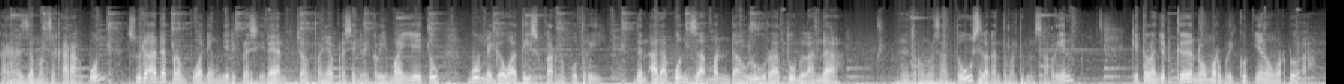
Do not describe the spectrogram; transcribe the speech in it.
karena zaman sekarang pun sudah ada perempuan yang menjadi presiden. Contohnya presiden kelima yaitu Bu Megawati Soekarno Putri dan adapun zaman dahulu Ratu Belanda. Ini untuk nomor satu, silakan teman-teman salin. Kita lanjut ke nomor berikutnya nomor 2.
